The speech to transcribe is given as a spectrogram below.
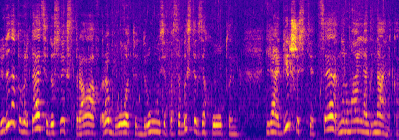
Людина повертається до своїх справ, роботи, друзів, особистих захоплень. Для більшості це нормальна динаміка,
